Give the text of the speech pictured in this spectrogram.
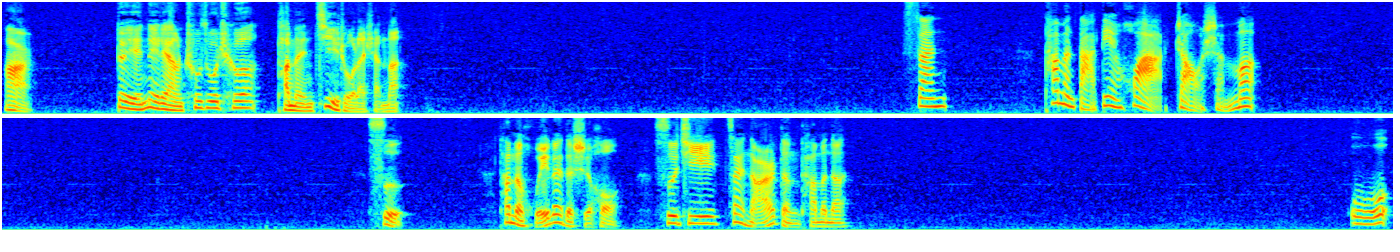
二，对那辆出租车，他们记住了什么？三，他们打电话找什么？四，他们回来的时候，司机在哪儿等他们呢？五，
